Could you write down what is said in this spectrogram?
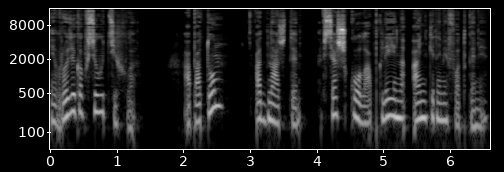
И вроде как все утихло. А потом, однажды, вся школа обклеена Анькиными фотками.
